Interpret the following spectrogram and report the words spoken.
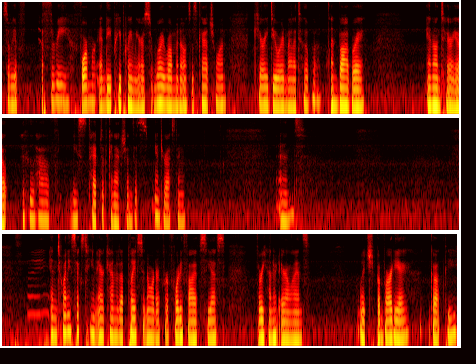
So we have three former NDP premiers Roy Romanow in Saskatchewan, Gary Doer in Manitoba, and Bob Rae in Ontario who have these types of connections. It's interesting. And in 2016, Air Canada placed an order for 45 CS 300 airlines, which Bombardier got the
